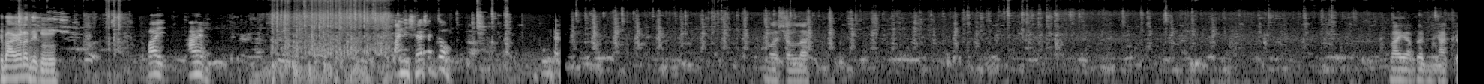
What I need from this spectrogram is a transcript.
এই বাগাটা দেখুন। ভাই আহেন। পানি শেষ একদম? মাশাল্লাহ ভাই আপনার ঝাঁকটা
